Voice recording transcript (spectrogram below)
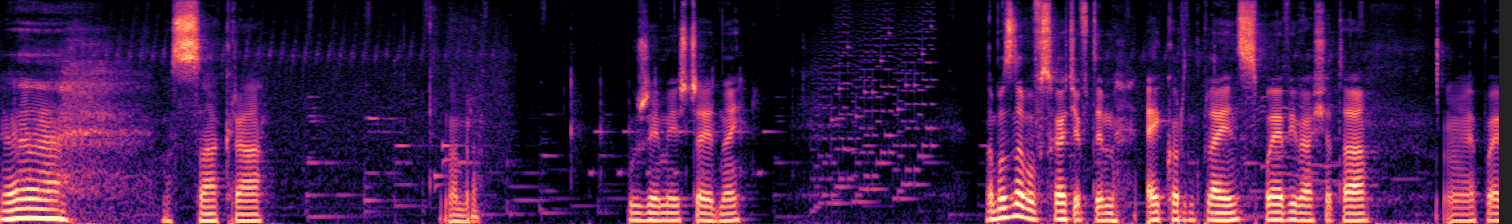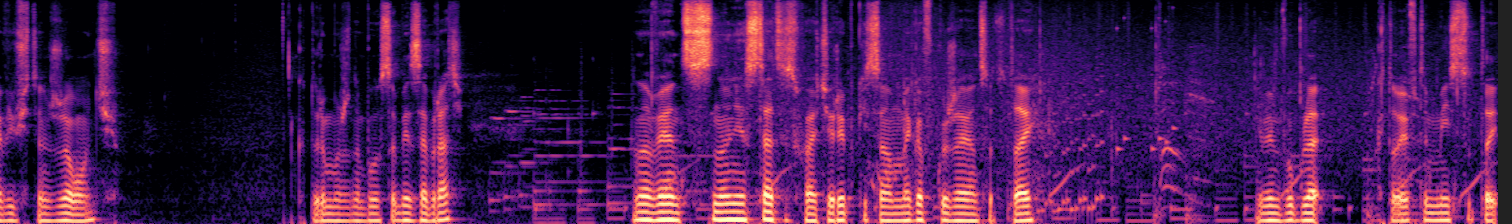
Ech, masakra. Dobra. Użyjemy jeszcze jednej. No bo znowu, słuchajcie, w tym Acorn Plains pojawiła się ta... E, pojawił się ten żołądź, który można było sobie zebrać. No więc, no niestety, słuchajcie, rybki są mega wkurzające tutaj. Nie wiem w ogóle, kto je w tym miejscu tutaj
